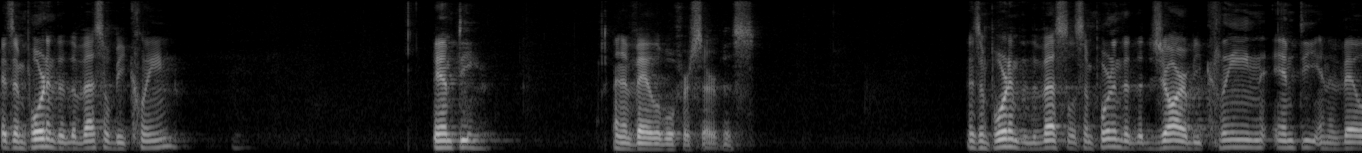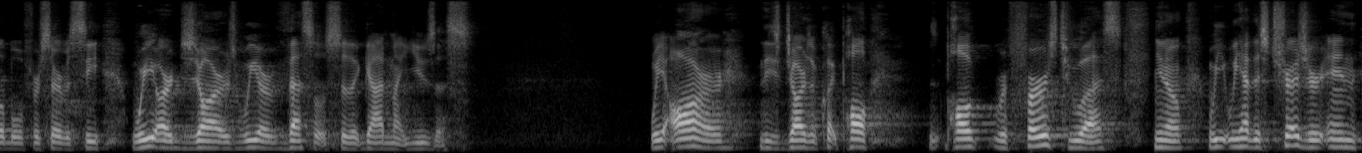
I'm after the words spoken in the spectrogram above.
it's important that the vessel be clean, empty, and available for service. It's important that the vessel, it's important that the jar be clean, empty, and available for service. See, we are jars, we are vessels so that God might use us. We are these jars of clay. Paul, Paul refers to us, you know, we, we have this treasure in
